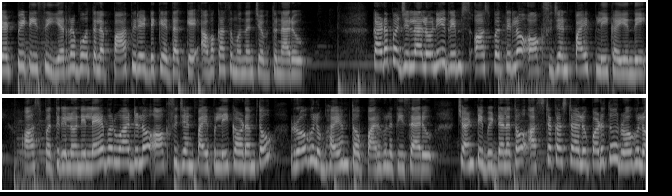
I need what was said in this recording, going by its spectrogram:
జడ్పీటీసీ ఎర్రబోతుల పాపిరెడ్డికే దక్కే అవకాశం ఉందని చెబుతున్నారు. కడప జిల్లాలోని రిమ్స్ ఆసుపత్రిలో ఆక్సిజన్ పైప్ లీక్ అయ్యింది. ఆసుపత్రిలోని labour ward oxygen pipe leak అవడంతో రోగులు భయంతో పరుగులు తీశారు. చంటి బిడ్డలతో అష్టకష్టాలు పడుతూ రోగులు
